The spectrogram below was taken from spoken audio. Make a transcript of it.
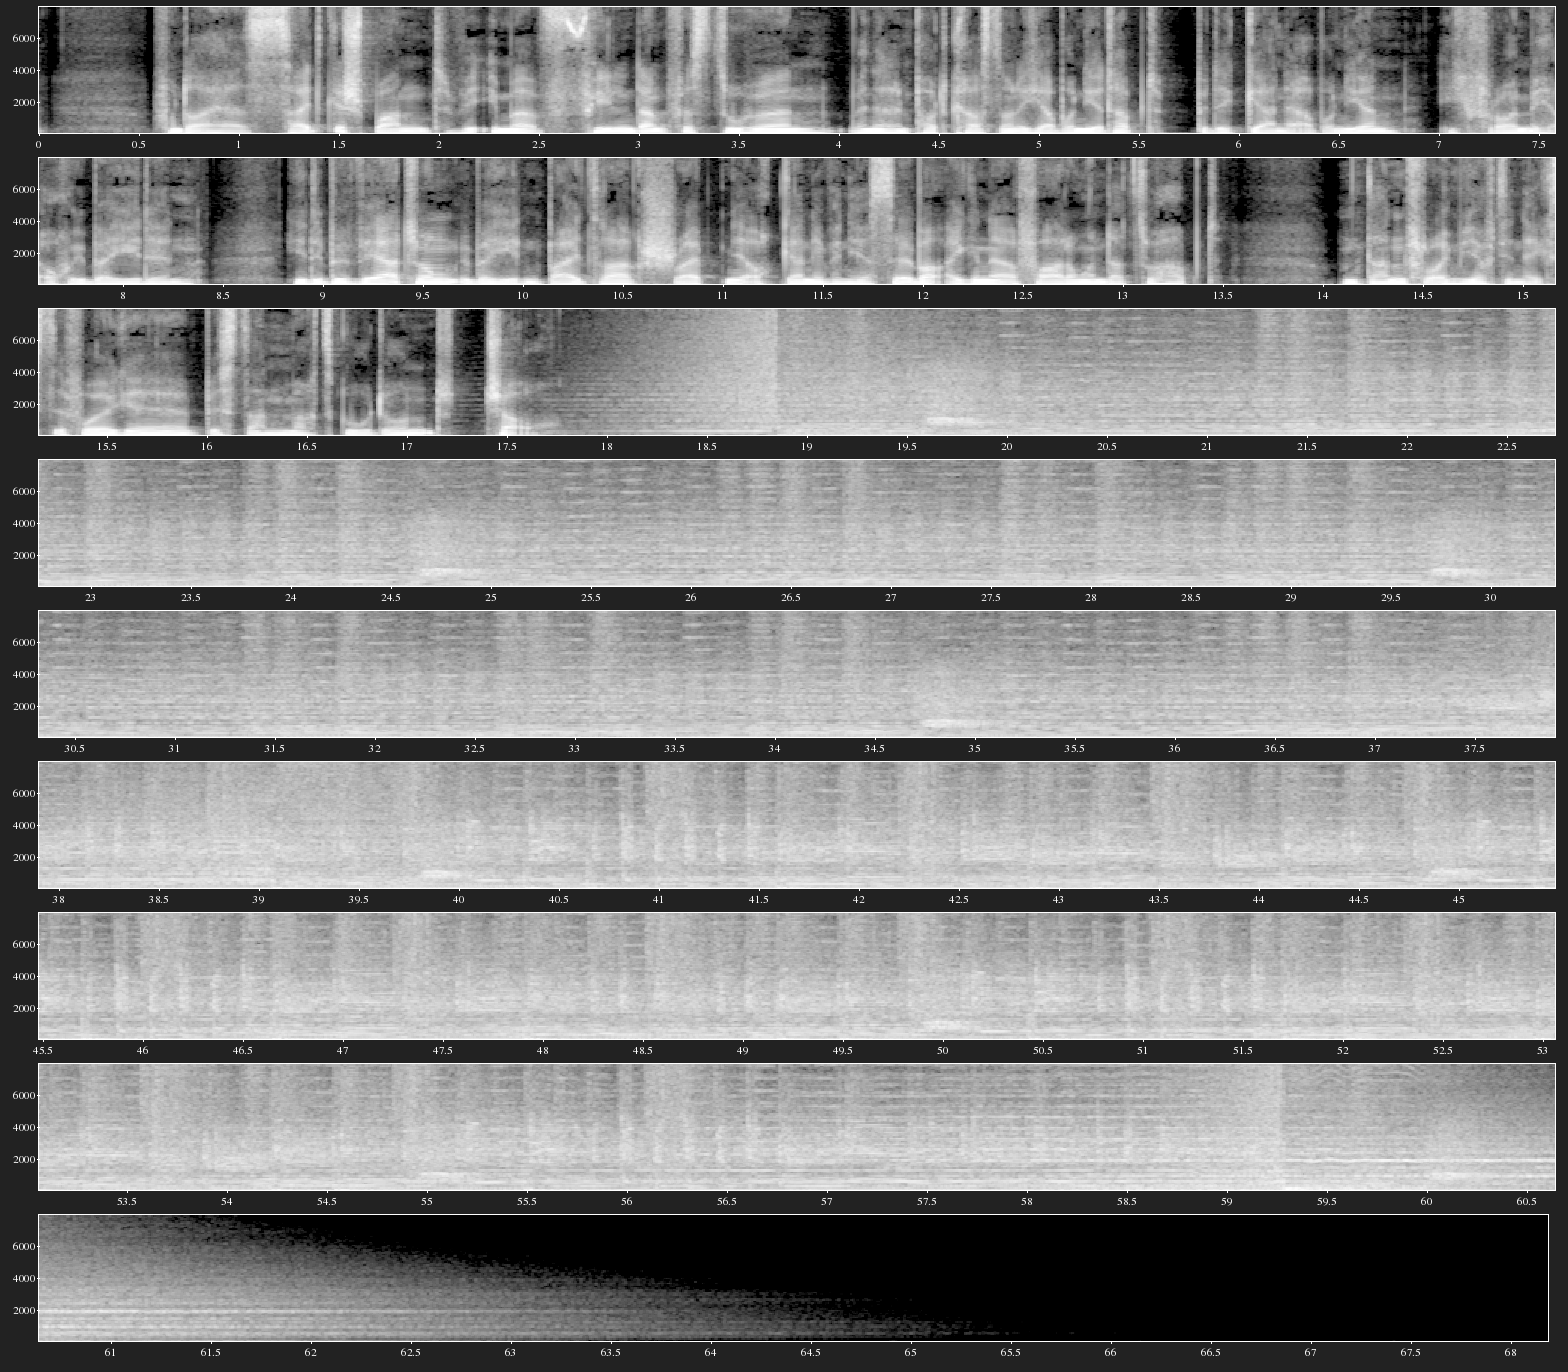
Von daher seid gespannt. Wie immer, vielen Dank fürs Zuhören. Wenn ihr den Podcast noch nicht abonniert habt, bitte gerne abonnieren. Ich freue mich auch über jeden jede Bewertung, über jeden Beitrag. Schreibt mir auch gerne, wenn ihr selber eigene Erfahrungen dazu habt. Und dann freue ich mich auf die nächste Folge. Bis dann, macht's gut und ciao.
